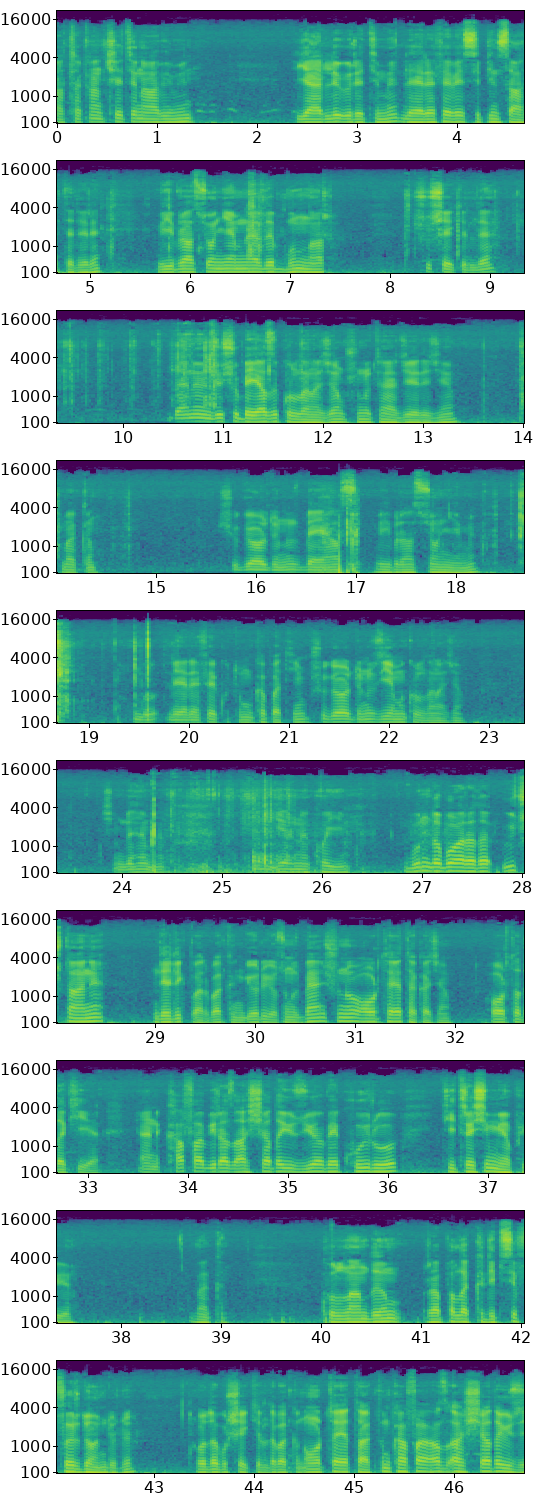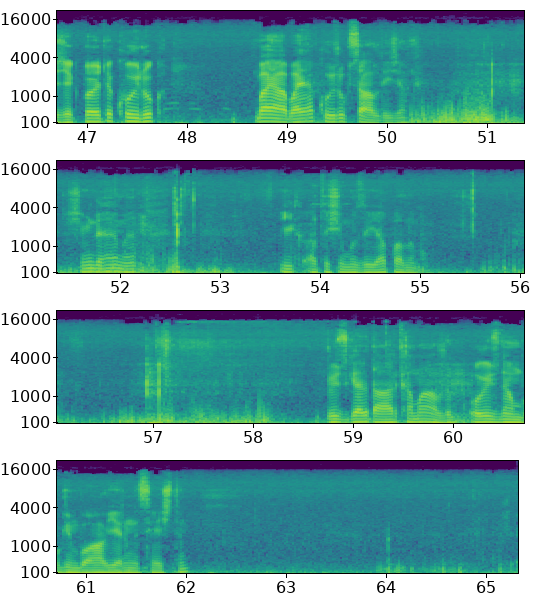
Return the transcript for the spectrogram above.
Atakan Çetin abimin yerli üretimi LRF ve spin sahteleri. Vibrasyon yemlerde bunlar şu şekilde. Ben önce şu beyazı kullanacağım. Şunu tercih edeceğim. Bakın. Şu gördüğünüz beyaz vibrasyon yemi. Bu LRF kutumu kapatayım. Şu gördüğünüz yemi kullanacağım. Şimdi hemen yerine koyayım. Bunda bu arada 3 tane delik var. Bakın görüyorsunuz. Ben şunu ortaya takacağım. Ortadaki yer. Yani kafa biraz aşağıda yüzüyor ve kuyruğu titreşim yapıyor. Bakın. Kullandığım Rapala klipsi fır döndürü. O da bu şekilde bakın ortaya taktım. Kafa az aşağıda yüzecek. Böyle kuyruk baya baya kuyruk sağlayacak. Şimdi hemen ilk atışımızı yapalım. Rüzgarı da arkama aldım. O yüzden bugün bu av yerini seçtim.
